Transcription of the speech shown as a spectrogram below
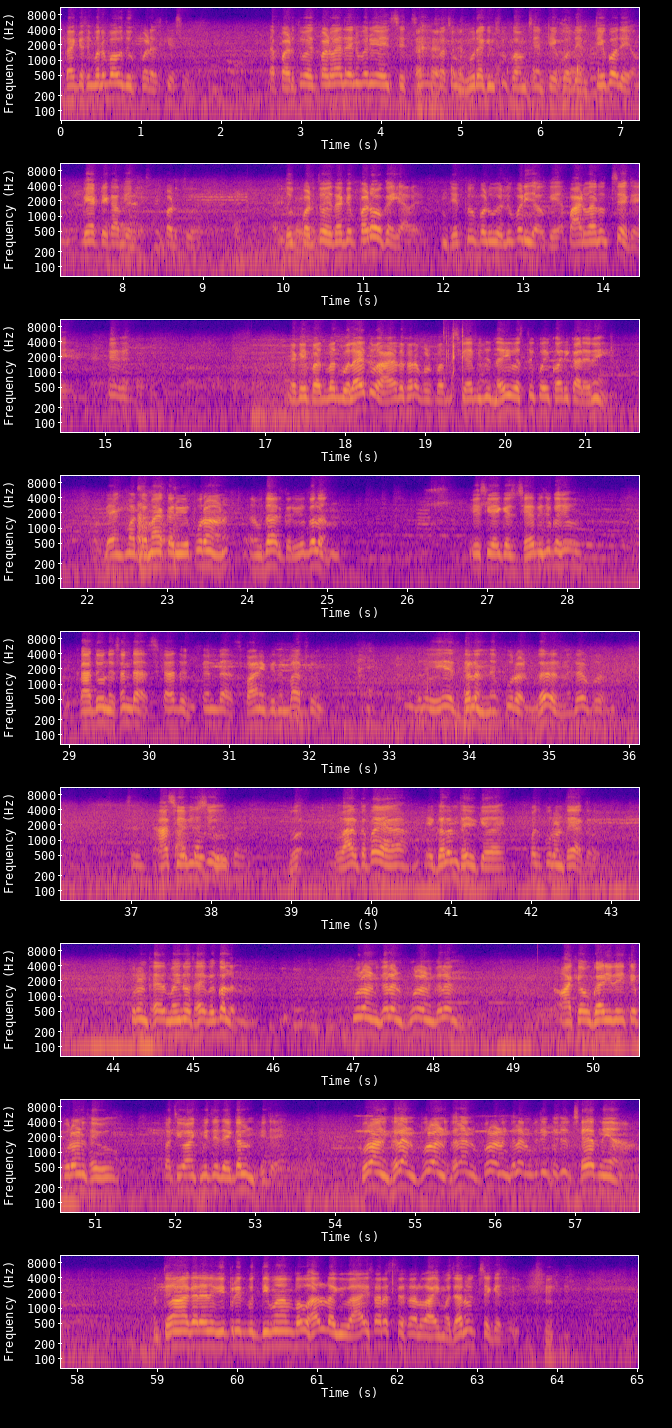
કારણ કે મને બહુ દુઃખ પડે કે છે. ત્યાં પડતું હોય પડવા દે ને બરી એ છે પછી ઊભું રાખીને શું કામ છે ટેકો દે ટેકો દે આમ. બે ટેકા મેલે પડતું હોય. દુઃખ પડતું હોય ત્યાં કે પડો કઈ આવે. જેટલું પડવું એટલું પડી જાવ કે પાડવાનું જ છે કઈ. ને કઈ પદ પદ બોલાય તું? આયા તો ખરો, પણ પદ સિવાય બીજું નવી વસ્તુ કોઈ ખોરી કાઢે નહીં. બેંકમાં જમા કર્યું એ પુરાણ અને ઉધાર કર્યું એ ગલન. એ સિવાય કે છે બીજું કશું? ખાધું ને સંડાસ, ખાધું ને સંડાસ, પાણી પીધું ને બાથરૂમ. બધું એ જ ગલન ને પુરણ ગલન ને ગર- આ સિવાય બીજું શું? વાળ કપાયા, એ ગલન થયું કહેવાય પછી પૂરણ થયા કરે. પૂરણ થાય મહિનો થાય ગલન. પૂરણ ગલન પૂરણ ગલન. આંખે ઉગાડી રહી તે પૂરણ થયું. પછી આંખ મીચી જાય ગલન થઈ જાય. પુરાણ ગલન પુરાણ ગલન પુરાણ ગલન બીજું કશું છે જ નહીં આ. ત્યાં આગળ એને વિપરીત બુદ્ધિમાં બહુ સારું લાગ્યું. આ સરસ છે સારું આ મજાનું જ છે કે છે.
